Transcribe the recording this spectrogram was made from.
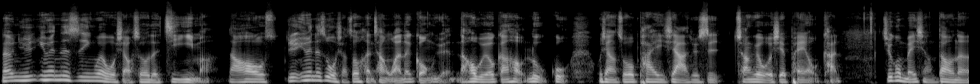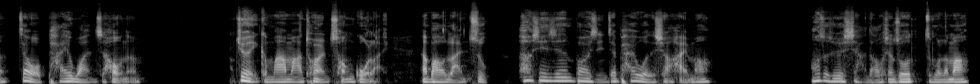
那因因为那是因为我小时候的记忆嘛，然后就因为那是我小时候很常玩的公园，然后我又刚好路过，我想说拍一下，就是传给我一些朋友看。结果没想到呢，在我拍完之后呢，就有一个妈妈突然冲过来，然后把我拦住。好，先生，不好意思，你在拍我的小孩吗？然后这就吓到，我想说怎么了吗？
